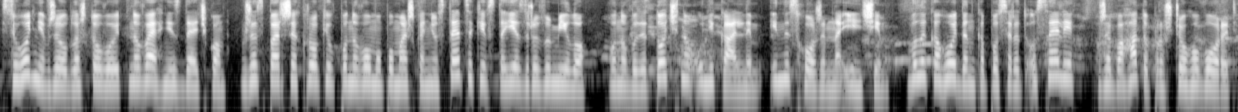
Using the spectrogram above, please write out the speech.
Сьогодні вже облаштовують нове гніздечко. Вже з перших кроків по новому помешканню стециків стає зрозуміло. Воно буде точно унікальним і не схожим на інші. Велика гойданка посеред оселі вже багато про що говорить.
